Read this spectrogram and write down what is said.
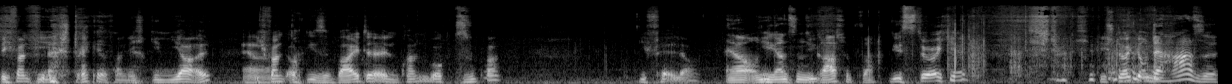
Ich fand die Strecke fand ich genial. Ja. Ich fand auch diese Weite in Brandenburg super. Die Felder, Ja, und die, ganzen die- Grashüpfer. die Störche, Die Störche und der Hase.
